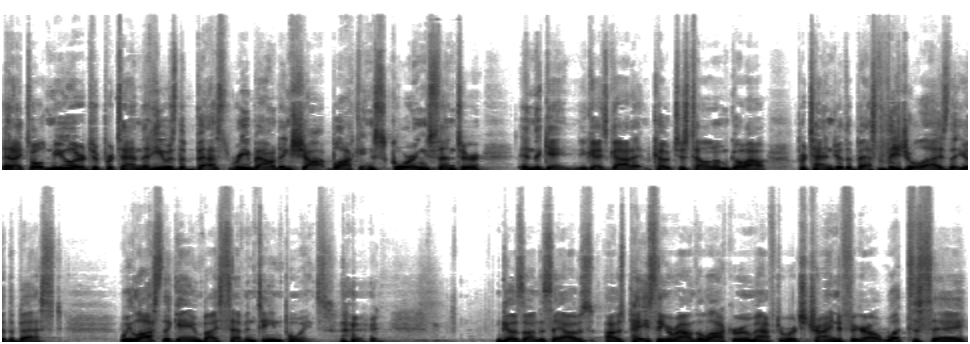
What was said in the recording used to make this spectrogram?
And I told Mueller to pretend that he was the best rebounding, shot blocking, scoring center in the game. You guys got it? Coach is telling them, go out, pretend you're the best, visualize that you're the best. We lost the game by 17 points. Goes on to say, I was, I was pacing around the locker room afterwards trying to figure out what to say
